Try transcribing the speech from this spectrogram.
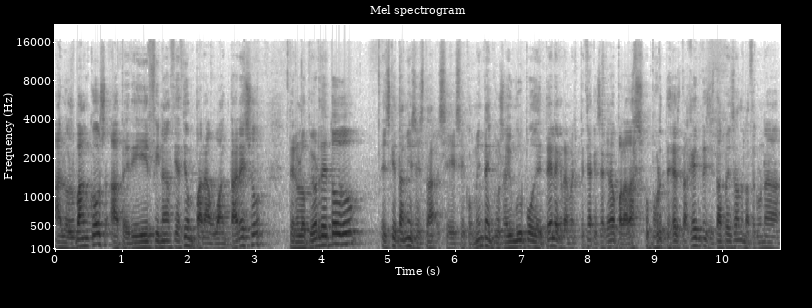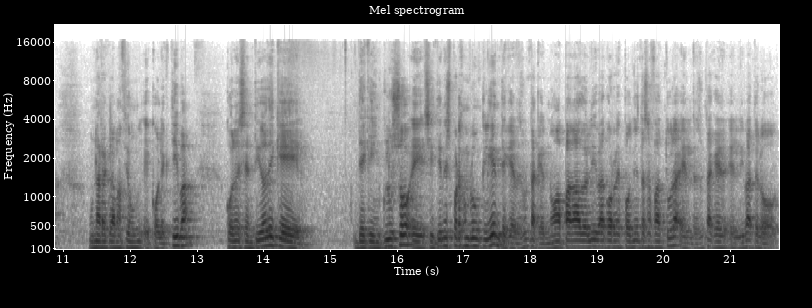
a los bancos a pedir financiación para aguantar eso, pero lo peor de todo es que también se, está, se, comenta, incluso hay un grupo de Telegram especial que se ha creado para dar soporte a esta gente, se está pensando en hacer una, una reclamación eh, colectiva, con el sentido de que, de que incluso eh, si tienes, por ejemplo, un cliente que resulta que no ha pagado el IVA correspondiente a esa factura, el, resulta que el IVA te lo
